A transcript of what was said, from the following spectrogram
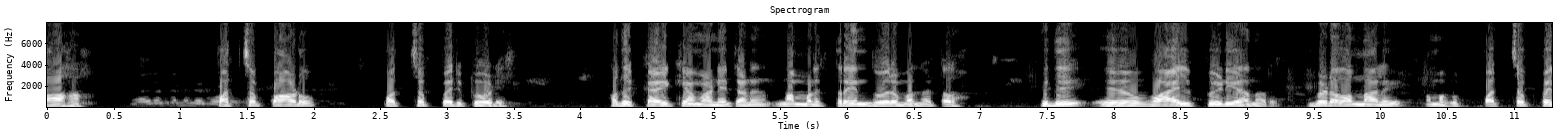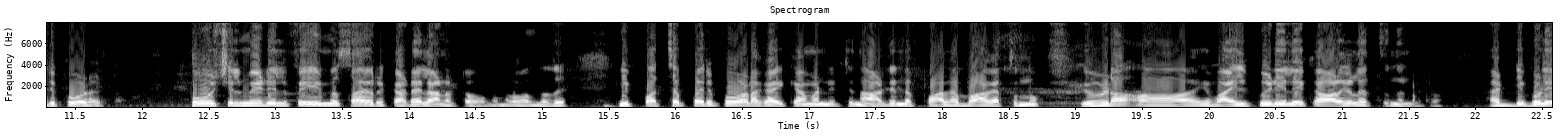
ആഹാ പച്ചപ്പാടും പച്ചപ്പരിപ്പ് വടി അത് കഴിക്കാൻ വേണ്ടിയിട്ടാണ് നമ്മൾ ഇത്രയും ദൂരം വന്നിട്ടോ ഇത് വയൽപ്പീടിയാന്ന് പറയും. ഇവിടെ വന്നാൽ നമുക്ക് പച്ചപ്പരിപ്പ് വട സോഷ്യൽ മീഡിയയിൽ ഫേമസ് ആയ ഒരു കടയിലാണ് കേട്ടോ നമ്മൾ വന്നത്. ഈ പച്ചപ്പരിപ്പ് വട കഴിക്കാൻ വേണ്ടിയിട്ട് നാടിന്റെ പല ഭാഗത്തുനിന്നും ഇവിടെ വയൽപീടിയിലേക്ക് ആളുകൾ എത്തുന്നുണ്ട് കേട്ടോ. അടിപൊളി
